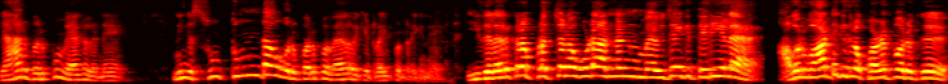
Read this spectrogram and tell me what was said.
யார் பருப்பும் வேகலனே. நீங்கள் சு துண்டாக ஒரு பருப்பை வேக வைக்க ட்ரை பண்ணுறீங்கண்ணே இதில் இருக்கிற பிரச்சனை கூட அண்ணன் விஜய்க்கு தெரியல. அவர் வாட்டுக்கு இதில் குழப்பம் இருக்குது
